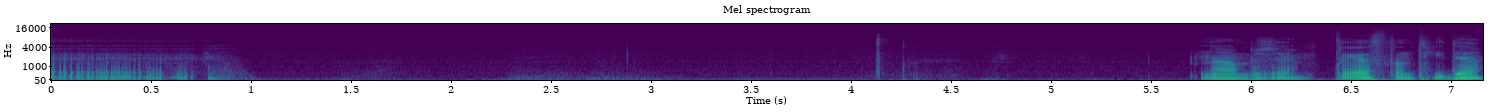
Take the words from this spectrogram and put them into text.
Eee... Dobrze, to ja stąd idę.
